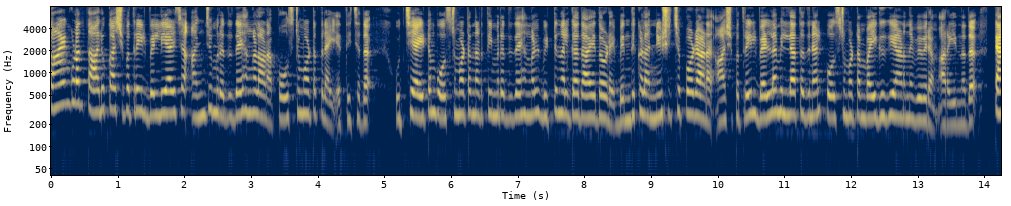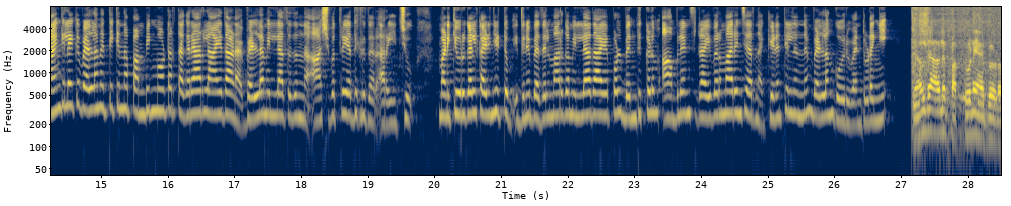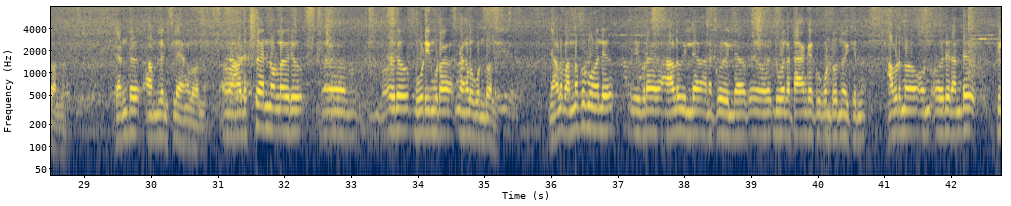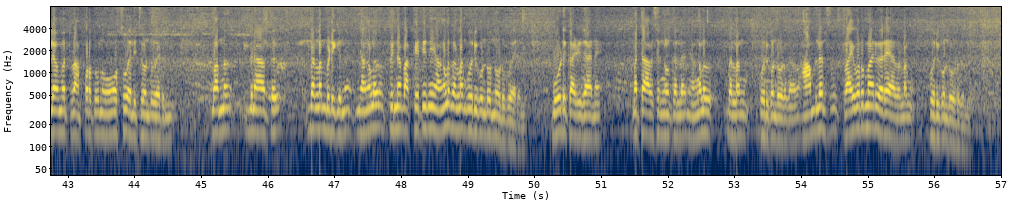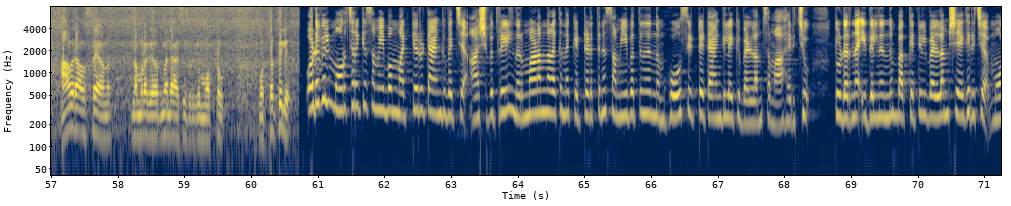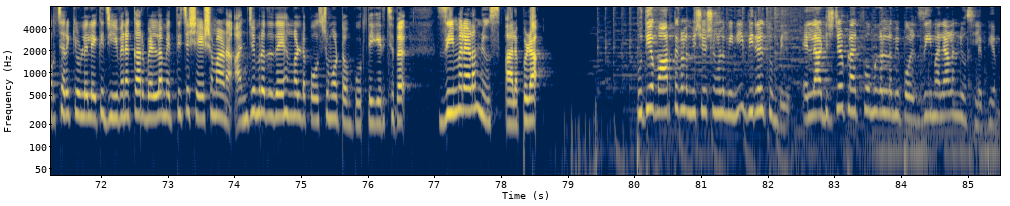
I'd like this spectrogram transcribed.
കായംകുളം താലൂക്ക് ആശുപത്രിയിൽ വെള്ളിയാഴ്ച അഞ്ച് മൃതദേഹങ്ങളാണ് പോസ്റ്റ്മോർട്ടത്തിനായി എത്തിച്ചത്. ഉച്ചയായിട്ടും പോസ്റ്റ്മോർട്ടം നടത്തിയ മൃതദേഹങ്ങൾ വിട്ടു നൽകാതായതോടെ ബന്ധുക്കൾ അന്വേഷിച്ചപ്പോഴാണ് ആശുപത്രിയിൽ വെള്ളമില്ലാത്തതിനാൽ പോസ്റ്റ്മോർട്ടം വൈകുകയാണെന്ന വിവരം അറിയുന്നത്. ടാങ്കിലേക്ക് വെള്ളം എത്തിക്കുന്ന പമ്പിംഗ് മോട്ടോർ തകരാറിലായതാണ് വെള്ളമില്ലാത്തതെന്ന് ആശുപത്രി അധികൃതർ അറിയിച്ചു. മണിക്കൂറുകൾ കഴിഞ്ഞിട്ടും ഇതിന് ബദൽ മാർഗമില്ലാതായപ്പോൾ ബന്ധുക്കളും ആംബുലൻസ് ഡ്രൈവർമാരും ചേർന്ന് കിണറ്റിൽ നിന്നും വെള്ളം കോരുവാൻ തുടങ്ങി. ഞങ്ങൾ രാവിലെ പത്ത് മണിയായപ്പോൾ ഇവിടെ വന്നു. രണ്ട് ആംബുലൻസിൽ ഞങ്ങൾ വന്നു. അടുത്ത് തന്നെയുള്ള ഒരു ഒരു ബോഡിയും കൂടെ ഞങ്ങൾ കൊണ്ടുവന്നു. ഞങ്ങൾ വന്നപ്പോൾ മുതൽ ഇവിടെ ആളുമില്ല അനക്കവും ഇല്ല ഇതുപോലെ ടാങ്കൊക്കെ കൊണ്ടുവന്ന് വയ്ക്കുന്നു അവിടുന്ന് ഒരു രണ്ട് കിലോമീറ്റർ അപ്പുറത്തുനിന്ന് ഓസ് വലിച്ചുകൊണ്ട് വരുന്നു. വന്ന് ഇതിനകത്ത് വെള്ളം പിടിക്കുന്നു. ഞങ്ങൾ പിന്നെ ബക്കറ്റിൽ നിന്ന് ഞങ്ങൾ വെള്ളം കോരി കൊണ്ടുവന്ന് കൊടുക്കുമായിരുന്നു. ബോഡി കഴുകാൻ മറ്റാവശ്യങ്ങൾക്കെല്ലാം ഞങ്ങൾ വെള്ളം കോരിക്കൊണ്ട് കൊടുക്കുന്നത്. ആംബുലൻസ് ഡ്രൈവർമാർ വരെയാണ് വെള്ളം കോരിക്കൊണ്ട് കൊടുക്കുന്നത്. ആ ഒരു അവസ്ഥയാണ് നമ്മുടെ ഗവൺമെന്റ് ആശുപത്രിക്ക് മൊത്തം മൊത്തത്തിൽ ഒടുവിൽ മോർച്ചറിക്ക് സമീപം മറ്റൊരു ടാങ്ക് വെച്ച് ആശുപത്രിയിൽ നിർമ്മാണം നടക്കുന്ന കെട്ടിടത്തിന് സമീപത്ത് നിന്നും ഹോസ് ഇട്ട് ടാങ്കിലേക്ക് വെള്ളം സമാഹരിച്ചു. തുടർന്ന് ഇതിൽ നിന്നും ബക്കറ്റിൽ വെള്ളം ശേഖരിച്ച് മോർച്ചറിക്കുള്ളിലേക്ക് ജീവനക്കാർ വെള്ളം എത്തിച്ച ശേഷമാണ് അഞ്ച് മൃതദേഹങ്ങളുടെ postmortem പൂർത്തീകരിച്ചത്. C Malayalam news Alappuzha. പുതിയ വാർത്തകളും വിശേഷങ്ങളും ഇനി വിരൽ തുമ്പിൽ എല്ലാ ഡിജിറ്റൽ പ്ലാറ്റ്ഫോമുകളിലും ഇപ്പോൾ സി മലയാളം ന്യൂസ് ലഭ്യം.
